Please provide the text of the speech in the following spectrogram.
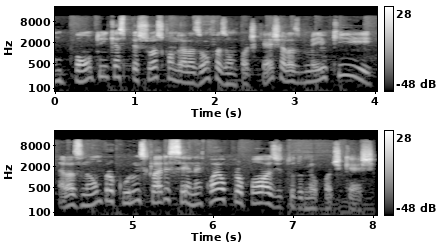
um ponto em que as pessoas, quando elas vão fazer um podcast, elas meio que elas não procuram esclarecer, né? Qual é o propósito do meu podcast?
